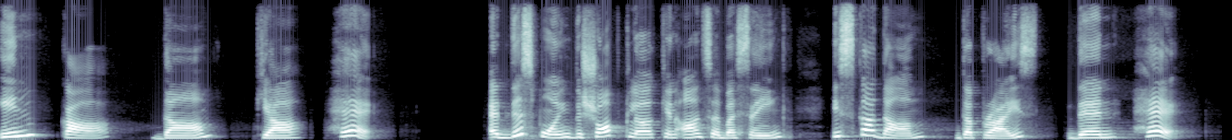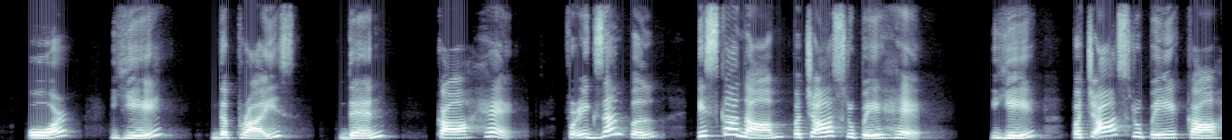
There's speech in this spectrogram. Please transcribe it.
inka daam kya hai? At this point, the shop clerk can answer by saying, iska daam, the price, then hai or ye the price then ka hai. For example, iska daam 50 rupees hai. Ye 50 rupees ka.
